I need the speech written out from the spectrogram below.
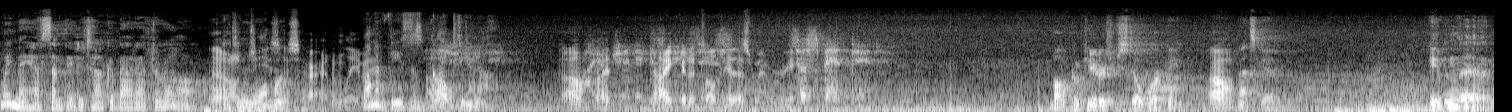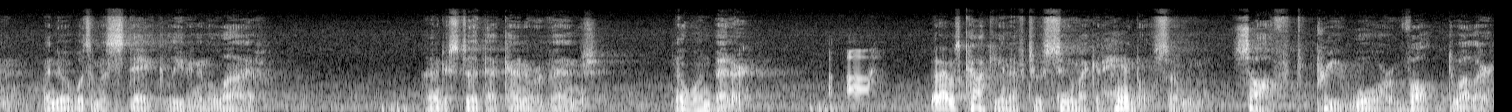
We may have something to talk about after all. Oh, Getting warmer. Jesus. Alright, I'm leaving. One of these is oh. collecting enough. Oh, I, I could have told you this memory. Suspended. Vault computers are still working. Oh, That's good. Even then, I knew it was a mistake leaving him alive. I understood that kind of revenge. No one better. ah. But I was cocky enough to assume I could handle some soft, pre-war vault dweller,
